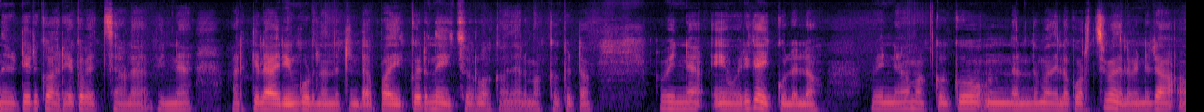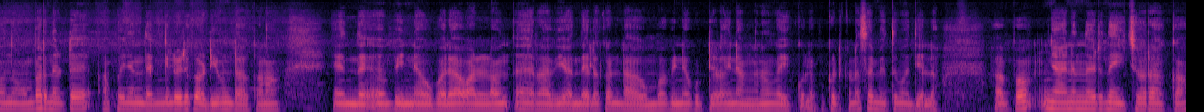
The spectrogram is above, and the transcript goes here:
നീട്ടിയൊരു കറിയൊക്കെ വെച്ചാളെ പിന്നെ അരക്കിലരിയും കൊടുന്നു തന്നിട്ടുണ്ട്. അപ്പോൾ അതിക്കൊരു നെയ്ച്ചോറ് വെക്കാൻ ഞാൻ മക്കൾക്ക് കിട്ടാം പിന്നെ ഒരു കഴിക്കൂലല്ലോ. പിന്നെ മക്കൾക്ക് എന്ത് മതില്ല കുറച്ച് മതില്ല പിന്നെ നോമ്പ് പറഞ്ഞിട്ട് ഇനി എന്തെങ്കിലും ഒരു കടി ഉണ്ടാക്കണം. എന്ത് പിന്നെ അതുപോലെ വെള്ളം റവിയോ എന്തെങ്കിലുമൊക്കെ ഉണ്ടാകുമ്പോൾ പിന്നെ കുട്ടികൾ അതിന് അങ്ങനെ കഴിക്കില്ല അപ്പോൾ കിടക്കുന്ന സമയത്ത് മതിയല്ലോ. അപ്പോൾ ഞാനിന്നൊരു നെയ്ച്ചോറാക്കാം.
